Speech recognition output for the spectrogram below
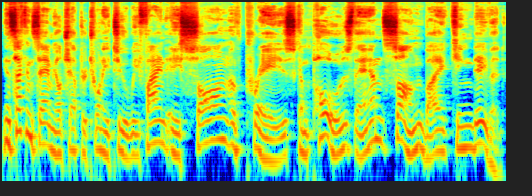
In 2 Samuel chapter 22, we find a song of praise composed and sung by King David.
